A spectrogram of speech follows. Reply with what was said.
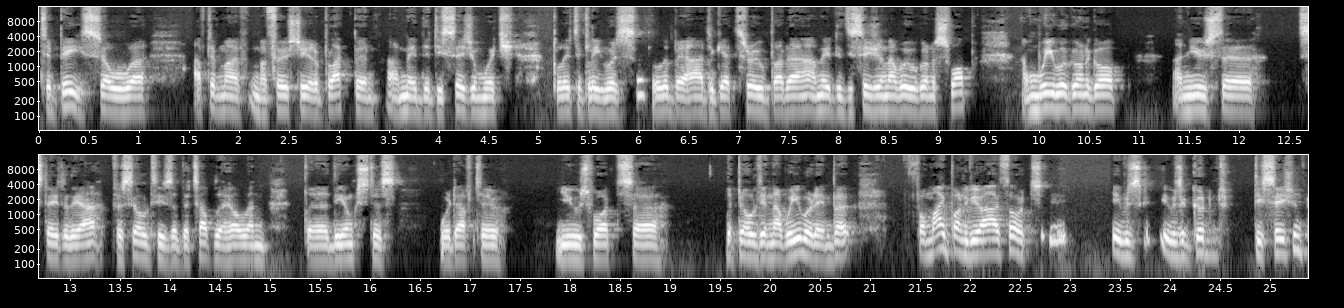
to be. So uh, after my, my first year at Blackburn, I made the decision, which politically was a little bit hard to get through, but uh, I made the decision that we were going to swap and we were going to go up and use the state of the art facilities at the top of the hill, and the, the youngsters would have to use what uh, the building that we were in. But from my point of view, I thought it was it was a good decision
